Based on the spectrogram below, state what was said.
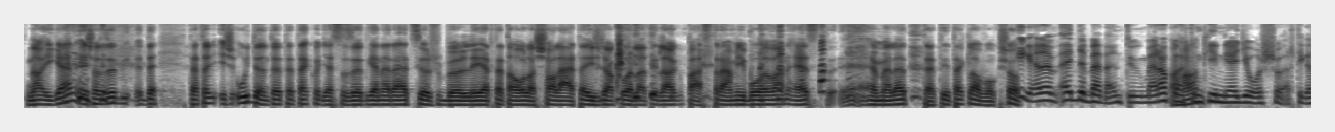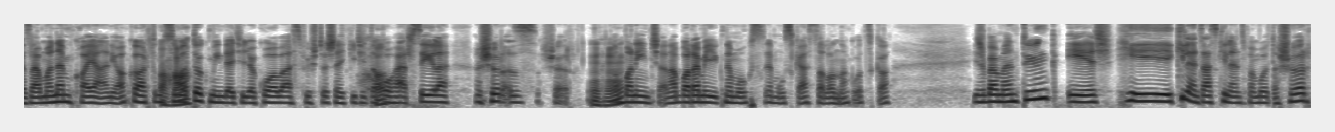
Na igen, és, az öt, de, tehát, hogy, és úgy döntöttetek, hogy ezt az öt generációs böllért, tehát ahol a saláta is gyakorlatilag pasztrámiból van, ezt emellett tettétek le a voksot? Igen, de bementünk, mert akartunk Aha. Inni egy jó sört igazából, nem kajálni akartunk, Aha. Szóval tök mindegy, hogy a kolbász füstös egy kicsit Aha. a pohár széle, a sör az sör. Uh-huh. Abban nincsen, abban reméljük nem, usz, nem úszkál szalonna kocka. És bementünk, és hé, 990 volt a sör,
